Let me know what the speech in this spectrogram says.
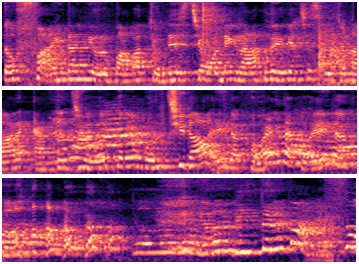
তো ফাইনালি ওর বাবা চলে এসছে, অনেক রাত হয়ে গেছে, সেই জন্য আর এত জোর করে বলছি না, এই দেখো এই দেখো এই দেখো। ভিতরে তো আসো।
